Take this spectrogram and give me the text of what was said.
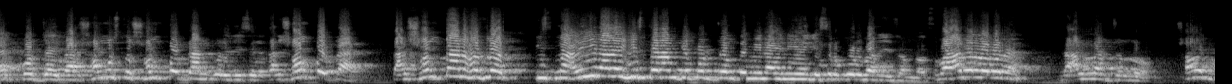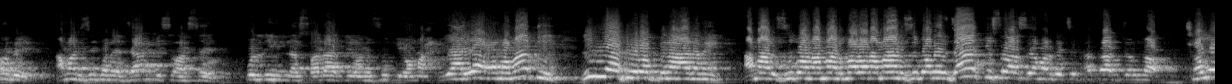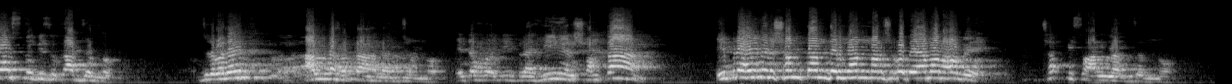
এক পর্যায়ে তার সমস্ত সম্পদ দান করে দিয়েছিল তার সম্পদ না, তার সন্তান হজরত ইসমাইল আলহ ইসলামকে পর্যন্ত মিনায় নিয়ে গেছিল কোরবানির জন্য। বলেন আল্লাহর জন্য সব হবে। আমার জীবনে যা কিছু আছে আমার জীবন, আমার মরণ, আমার জীবনের যা কিছু আছে আমার বেঁচে থাকার জন্য, সমস্ত কিছু কার জন্য? যেটা বলেন আল্লাহ তাআলার জন্য। এটা হলো ইব্রাহিমের সন্তান। ইব্রাহিমের সন্তানদের মন মানসিকতা এমন হবে, সবকিছু আল্লাহর জন্য।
